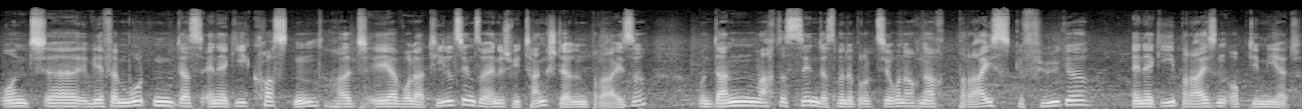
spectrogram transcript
und äh, wir vermuten, dass Energiekosten halt eher volatil sind, so ähnlich wie Tankstellenpreise. Und dann macht es Sinn, dass man eine Produktion auch nach Preisgefüge Energiepreisen optimiert.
